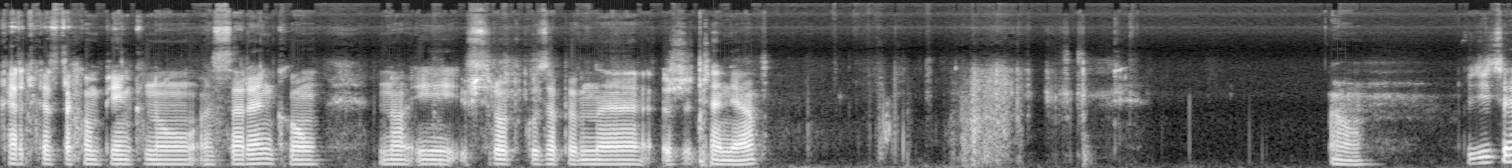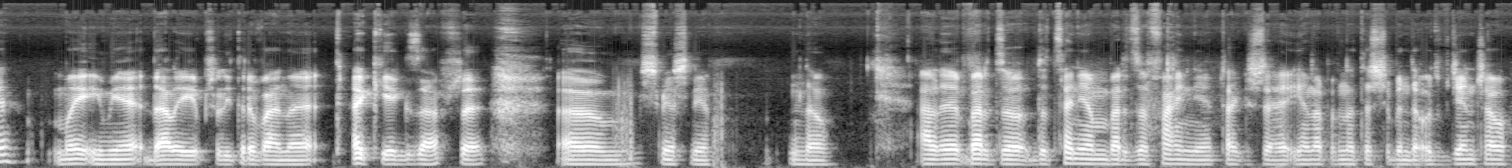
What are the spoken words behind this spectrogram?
Kartka z taką piękną sarenką, no i w środku zapewne życzenia. O, widzicie? Moje imię dalej przeliterowane, tak jak zawsze. Em, śmiesznie. No. Ale bardzo doceniam, bardzo fajnie, także ja na pewno też się będę odwdzięczał.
